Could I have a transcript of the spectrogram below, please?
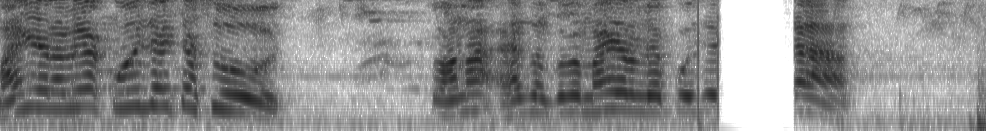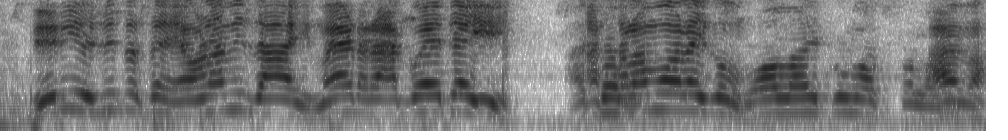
মাইয়ার লইয়া কই যাইতাছ? তো না হেজন কবে মাইয়ার লইয়া কই যাইতা দেরি হয়ে যেতেছে এখন আমি যাই। মায়ের আগুয়ে যাই আচ্ছা। আসসালামু আলাইকুম। ওয়ালাইকুম আয় আসসালাম মা।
